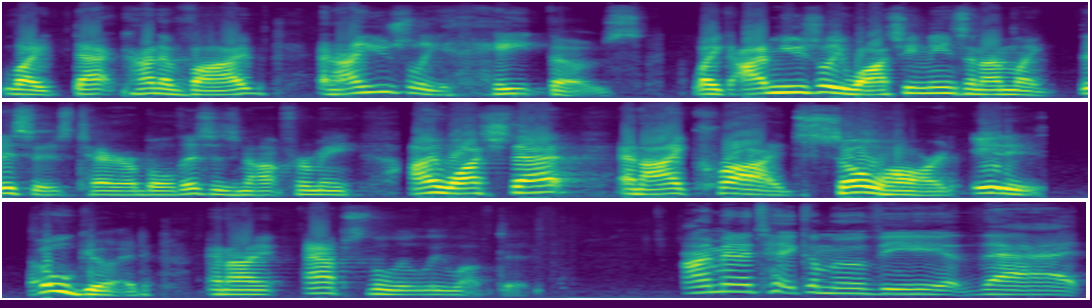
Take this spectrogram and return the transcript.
like that kind of vibe. And I usually hate those. Like I'm usually watching these and I'm like, this is terrible. This is not for me. I watched that and I cried so hard. It is so good, and I absolutely loved it. I'm gonna take a movie that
